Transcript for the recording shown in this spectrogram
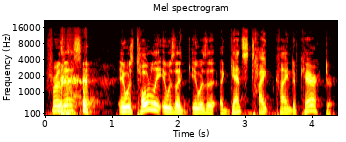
for this, it was totally. It was like it was a against type kind of character.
